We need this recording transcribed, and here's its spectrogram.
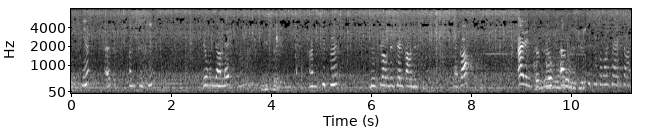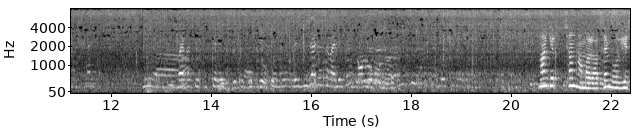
Putain, il va cramer. Tiens, hop, un petit peu. Et on vient mettre Du sel. un petit peu de fleur de sel par-dessus. D'accord Allez, hop, tu peux commencer à le faire. Là. Ouais, parce que c'est les, les visages, ça va aller Անկեղծության համար ասեմ, որ ես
